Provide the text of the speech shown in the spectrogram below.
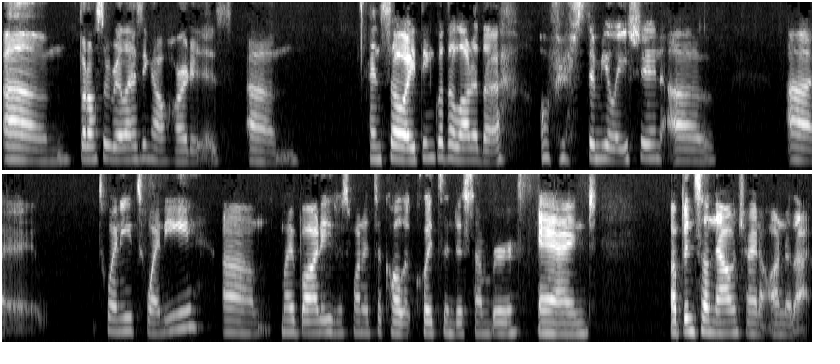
um, but also realizing how hard it is. Um, and so I think with a lot of the overstimulation of uh, 2020, um, my body just wanted to call it quits in December. And up until now, I'm trying to honor that.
